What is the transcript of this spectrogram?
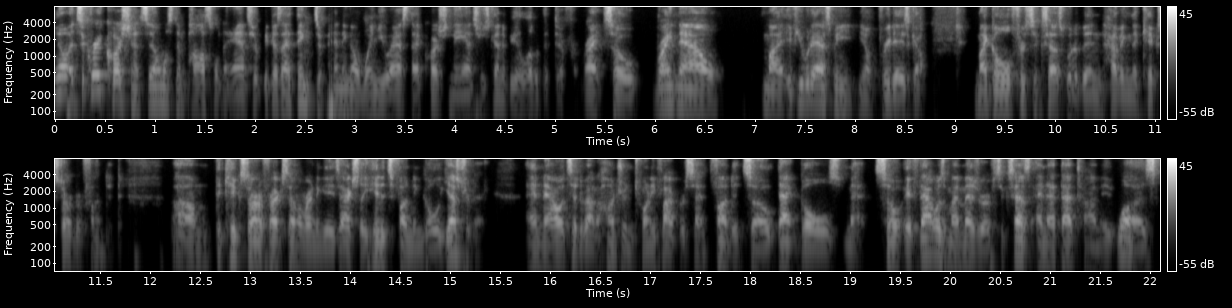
You know, it's a great question. It's almost impossible to answer because I think depending on when you ask that question, the answer is going to be a little bit different, right? So, right now, my if you would ask me, you know, three days ago, my goal for success would have been having the Kickstarter funded. Um, the Kickstarter for Accidental Renegades actually hit its funding goal yesterday, and now it's at about 125% funded. So that goal's met. So if that was my measure of success, and at that time it was,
